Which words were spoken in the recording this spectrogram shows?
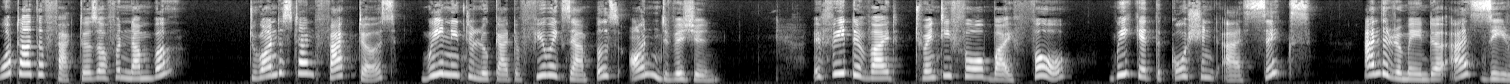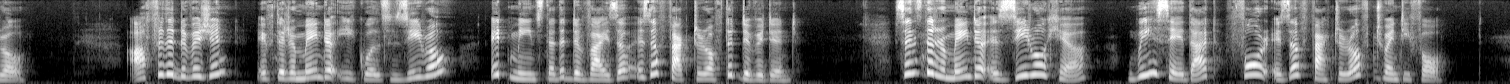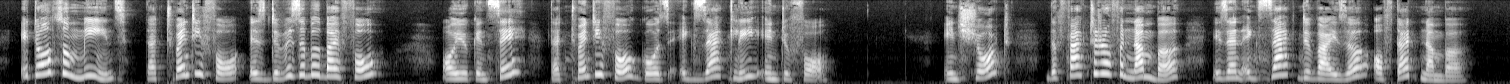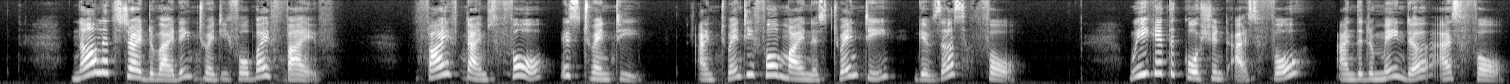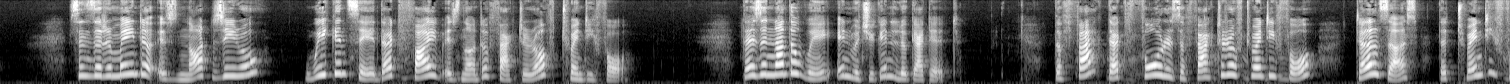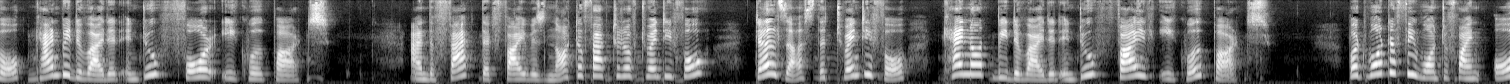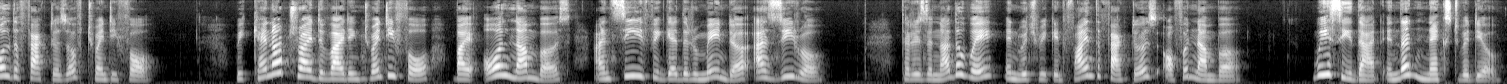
What are the factors of a number? To understand factors, we need to look at a few examples on division. If we divide 24 by 4, we get the quotient as 6 and the remainder as 0. After the division, if the remainder equals 0, it means that the divisor is a factor of the dividend. Since the remainder is 0 here, we say that 4 is a factor of 24. It also means that 24 is divisible by 4 or you can say that 24 goes exactly into 4. In short, the factor of a number is an exact divisor of that number. Now let's try dividing 24 by 5. 5 times 4 is 20 and 24 minus 20 gives us 4. We get the quotient as 4 and the remainder as 4. Since the remainder is not 0, we can say that 5 is not a factor of 24. There's another way in which you can look at it. The fact that 4 is a factor of 24 tells us that 24 can be divided into 4 equal parts. And the fact that 5 is not a factor of 24 tells us that 24 cannot be divided into 5 equal parts. But what if we want to find all the factors of 24? We cannot try dividing 24 by all numbers and see if we get the remainder as 0. There is another way in which we can find the factors of a number. We see that in the next video.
